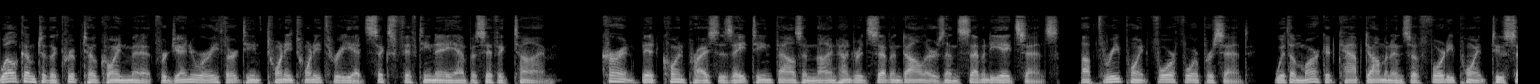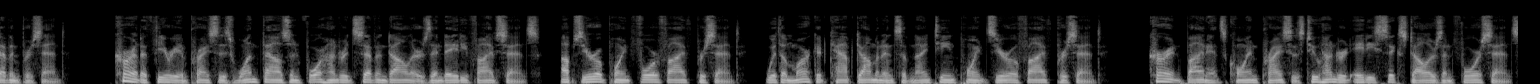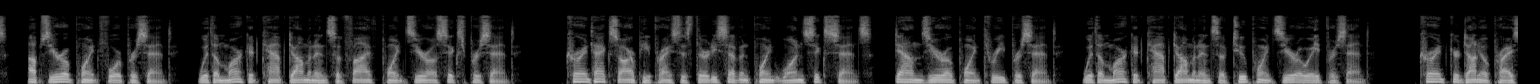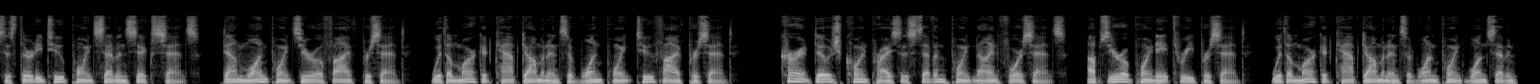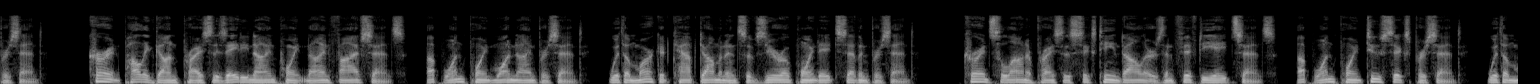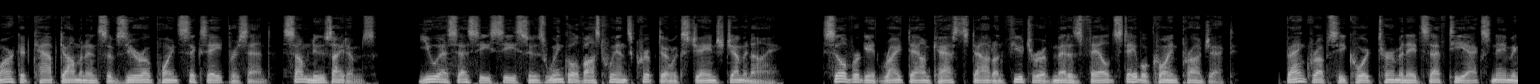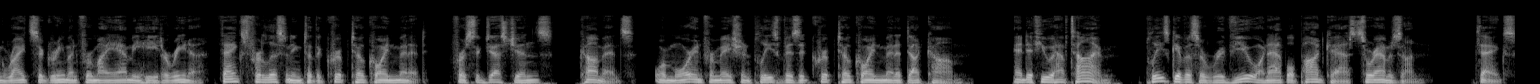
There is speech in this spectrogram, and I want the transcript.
Welcome to the Crypto Coin Minute for January 13, 2023 at 6:15 a.m. Pacific Time. Current Bitcoin price is $18,907.78, up 3.44%, with a market cap dominance of 40.27%. Current Ethereum price is $1,407.85, up 0.45%, with a market cap dominance of 19.05%. Current Binance Coin price is $286.04, up 0.4%, with a market cap dominance of 5.06%. Current XRP price is 37.16 cents, down 0.3%, with a market cap dominance of 2.08%. Current Cardano price is 32.76 cents, down 1.05%, with a market cap dominance of 1.25%. Current Dogecoin price is 7.94 cents, up 0.83%, with a market cap dominance of 1.17%. Current Polygon price is 89.95 cents, up 1.19%, with a market cap dominance of 0.87%. Current Solana price is $16.58, up 1.26%, with a market cap dominance of 0.68%. Some news items. US SEC sues Winklevoss Twins crypto exchange Gemini. Silvergate write-down casts doubt on future of Meta's failed stablecoin project. Bankruptcy court terminates FTX naming rights agreement for Miami Heat Arena. Thanks for listening to the Crypto Coin Minute. For suggestions, comments, or more information please visit CryptoCoinMinute.com. And if you have time, please give us a review on Apple Podcasts or Amazon. Thanks.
